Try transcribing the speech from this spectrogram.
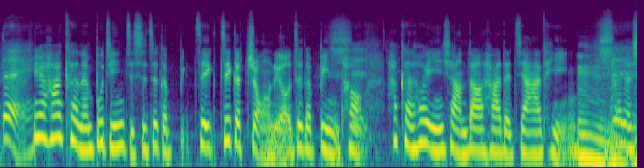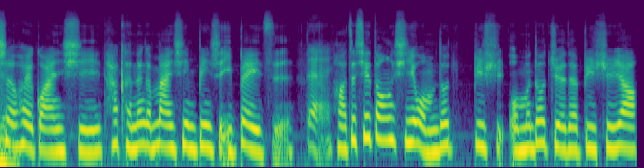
对。因为他可能不仅只是这个病这这个肿瘤、这个病痛，他可能会影响到他的家庭、嗯。他的社会关系，他可能那个慢性病是一辈子。对。好，这些东西我们都必须，我们都觉得必须要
